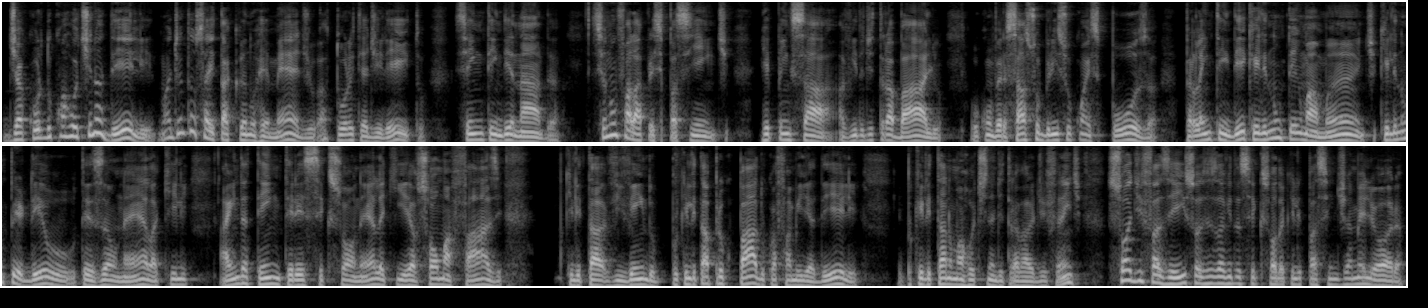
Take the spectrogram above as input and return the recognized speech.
de acordo com a rotina dele. Não adianta eu sair tacando remédio à torta e à direito sem entender nada. Se eu não falar para esse paciente repensar a vida de trabalho ou conversar sobre isso com a esposa, para ela entender que ele não tem uma amante, que ele não perdeu o tesão nela, que ele ainda tem interesse sexual nela, que é só uma fase que ele está vivendo, porque ele está preocupado com a família dele, porque ele está numa rotina de trabalho diferente, só de fazer isso, às vezes a vida sexual daquele paciente já melhora.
